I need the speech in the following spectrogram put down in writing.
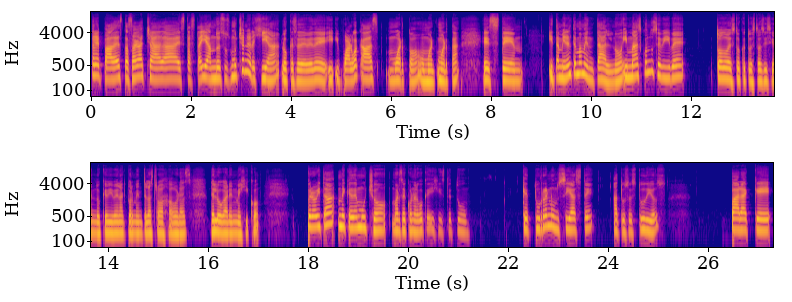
trepada, estás agachada, estás tallando, eso es mucha energía, lo que se debe de, y, por algo acabas muerto o muerta, este, y también el tema mental, ¿no? Y más cuando se vive todo esto que tú estás diciendo que viven actualmente las trabajadoras del hogar en México. Pero ahorita me quedé mucho, Marce, con algo que dijiste tú, que tú renunciaste a tus estudios para que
